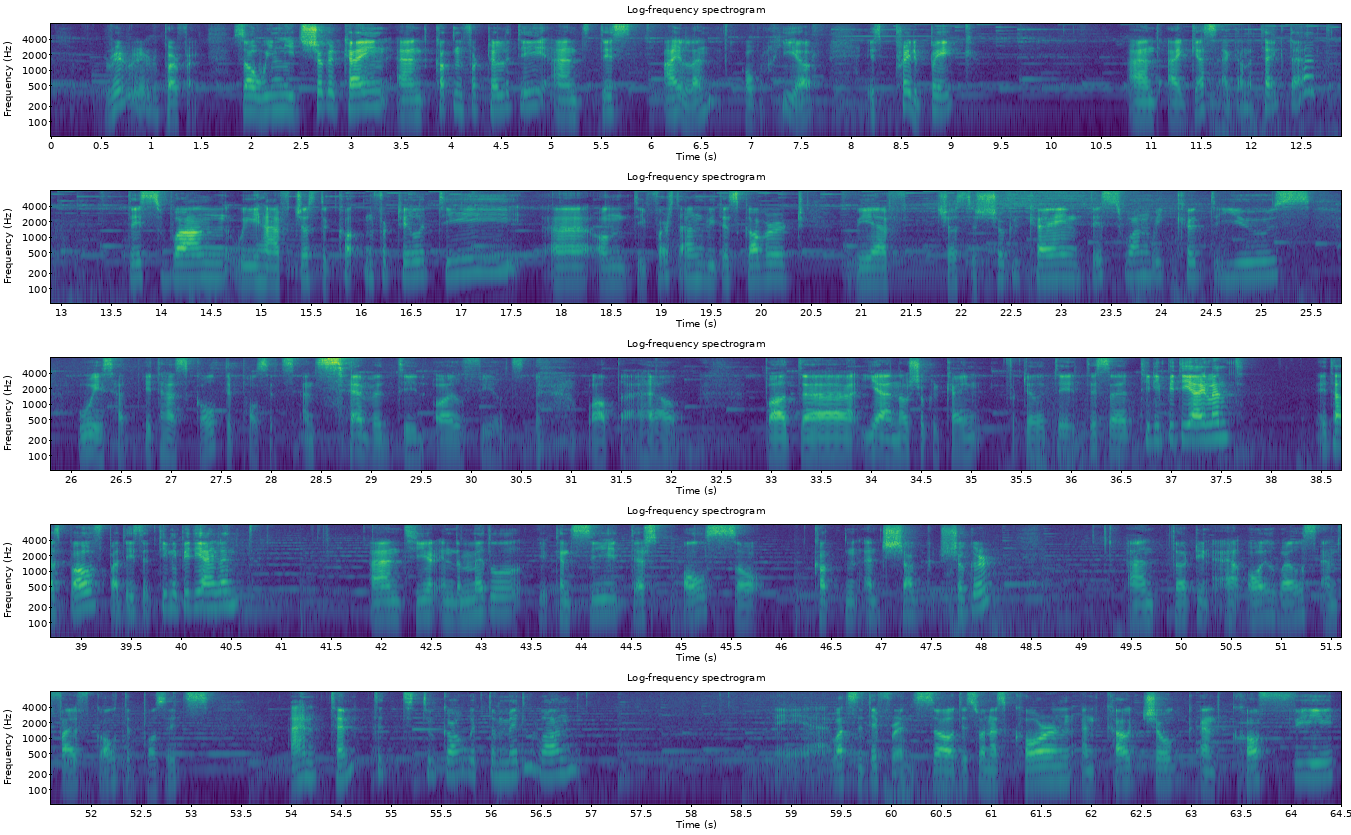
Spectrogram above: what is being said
Really, really perfect. So we need sugarcane and cotton fertility and this island over here is pretty big. And I guess I'm gonna take that. This one we have just the cotton fertility. Uh, on the first island we discovered we have just the sugarcane. This one we could use. Ooh, it has gold deposits and 17 oil fields. what the hell? But uh, yeah, no sugarcane fertility. This is a teeny bitty island. It has both, but it's a teeny bitty island. And here in the middle, you can see there's also cotton and sugar. And 13 oil wells and 5 gold deposits. I'm tempted to go with the middle one. Yeah, what's the difference? So this one has corn and caoutchouc and coffee.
